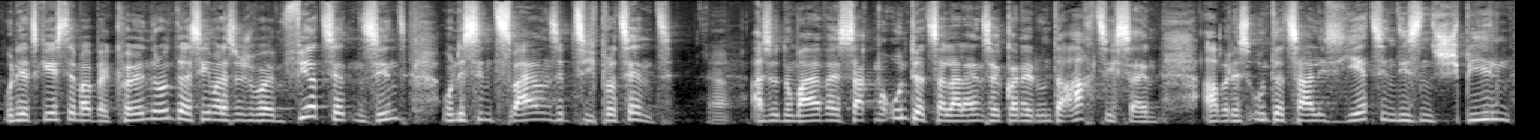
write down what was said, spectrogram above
Und jetzt gehst du mal bei Köln runter, da sehen wir, dass wir schon beim 14. sind und es sind 72 Prozent. Also normalerweise sagt man, Unterzahl allein soll gar nicht unter 80 sein, aber das Unterzahl ist jetzt in diesen Spielen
